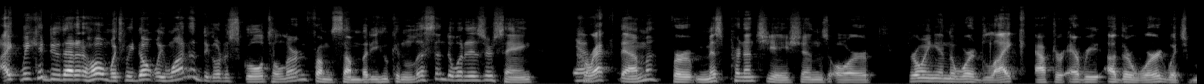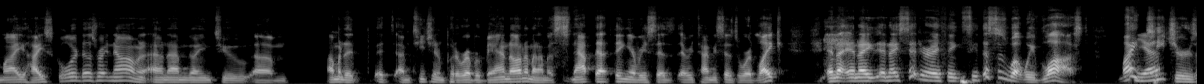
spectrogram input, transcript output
I, we can do that at home, which we don't. We want them to go to school to learn from somebody who can listen to what it is they're saying, yeah. correct them for mispronunciations or throwing in the word like after every other word, which my high schooler does right now. And I'm going to um, I'm gonna I'm teaching him put a rubber band on him and I'm gonna snap that thing every says every time he says the word like. And I and I and I sit here and I think, see, this is what we've lost. My yeah. teachers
